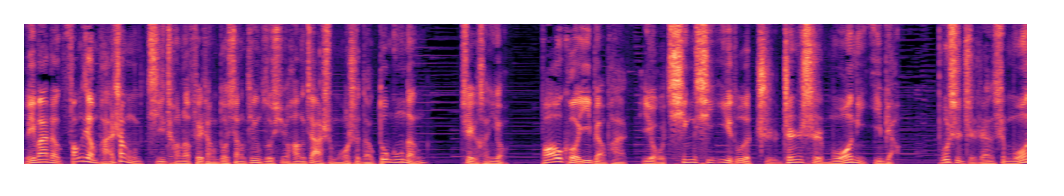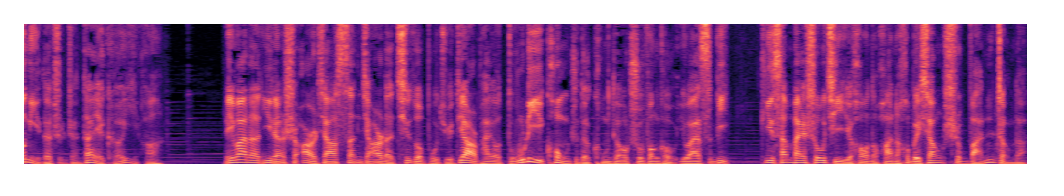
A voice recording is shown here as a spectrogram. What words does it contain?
另外呢，方向盘上集成了非常多像定速巡航驾驶模式的多功能，这个很有。包括仪表盘有清晰易读的指针式模拟仪表，不是指针，是模拟的指针，但也可以啊。另外呢，依然是二加三加二的七座布局。第二排有独立控制的空调出风口 USB。第三排收起以后的话呢，后备箱是完整的、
